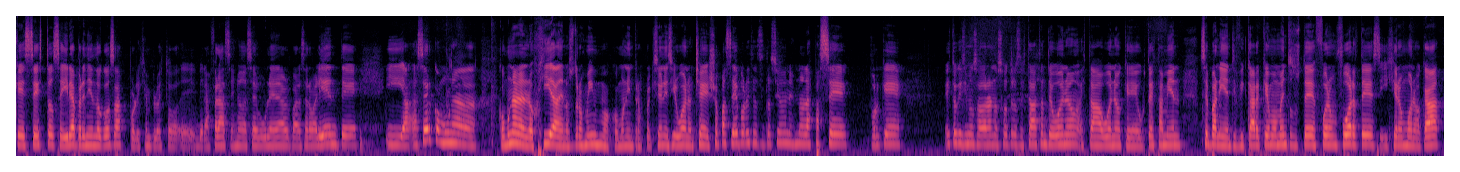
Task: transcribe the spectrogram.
qué es esto, seguir aprendiendo cosas, por ejemplo, esto de, las frases, ¿no? De ser vulnerable para ser valiente, y hacer como una, como una analogía de nosotros mismos, como una introspección y decir, bueno, che, yo pasé por estas situaciones, no las pasé, ¿por qué? Esto que hicimos ahora nosotros está bastante bueno, está bueno que ustedes también sepan identificar qué momentos ustedes fueron fuertes y dijeron, bueno, acá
